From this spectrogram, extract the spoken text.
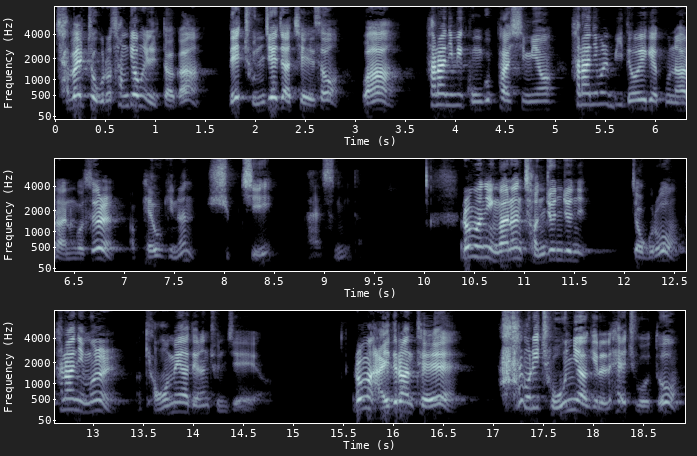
자발적으로 성경을 읽다가 내 존재 자체에서 와 하나님이 공급하시며 하나님을 믿어야겠구나라는 것을 배우기는 쉽지 않습니다. 여러분 인간은 전존적으로 하나님을 경험해야 되는 존재예요. 그러면 아이들한테 아무리 좋은 이야기를 해 주어도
